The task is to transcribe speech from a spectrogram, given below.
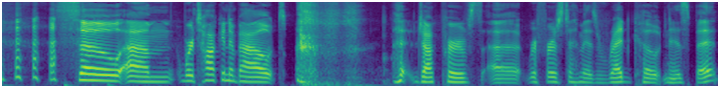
so um we're talking about jock purves uh refers to him as red coat nisbet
